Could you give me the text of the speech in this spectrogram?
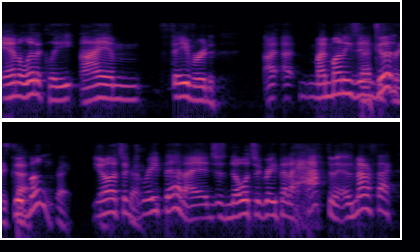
analytically, I am favored. I, I, my money's in That's good. It's good bet. money. Right. You know, it's a Right. great bet. I just know it's a great bet. I have to make. As a matter of fact,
